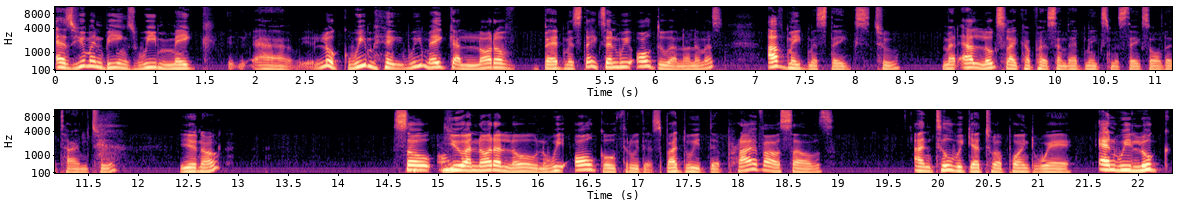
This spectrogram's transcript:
as human beings, we make uh, look we make we make a lot of bad mistakes, and we all do. Anonymous, I've made mistakes too. Matt L looks like a person that makes mistakes all the time too. You know. So mm-hmm. you are not alone. We all go through this, but we deprive ourselves until we get to a point where, and we look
